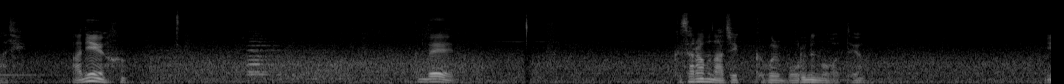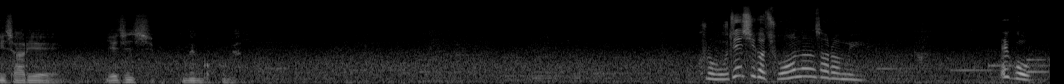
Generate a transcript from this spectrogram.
아니 아니에요. 근데 그 사람은 아직 그걸 모르는 것 같아요. 이 자리에 예진 씨 보낸 거 보면 그럼 우진 씨가 좋아하는 사람이 에고 에고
